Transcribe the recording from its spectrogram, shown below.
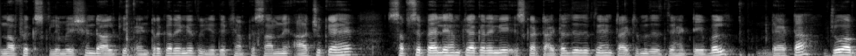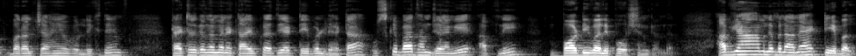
नफ एक्सक्लेमेशन डाल के एंटर करेंगे। तो ये देखें आपके सामने आ चुका है। सबसे पहले हम क्या करेंगे, इसका टाइटल दे देते हैं। टाइटल में दे देते हैं टेबल डाटा जो आप बरल चाहें वो लिख दें। टाइटल के अंदर मैंने टाइप कर दिया टेबल डाटा उसके बाद हम जाएँगे अपनी बॉडी वाले पोर्शन के अंदर। अब यहाँ हमने बनाना है टेबल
